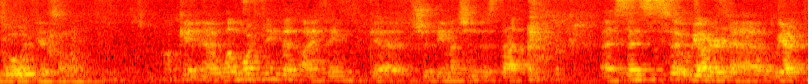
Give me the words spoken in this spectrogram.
grow and get somewhere. Okay, uh, one more thing that I think uh, should be mentioned is that uh, since we are, uh, we are,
